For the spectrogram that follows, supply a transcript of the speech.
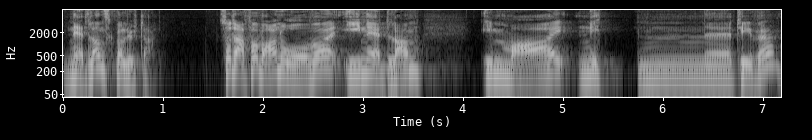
nederlandsk valuta. Så Derfor var han over i Nederland i mai 1920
